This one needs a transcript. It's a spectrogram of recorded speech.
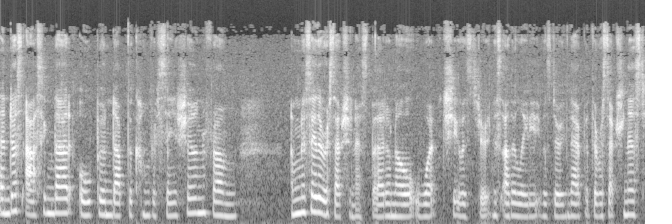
and just asking that opened up the conversation from I'm gonna say the receptionist, but I don't know what she was doing, this other lady was doing there, but the receptionist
